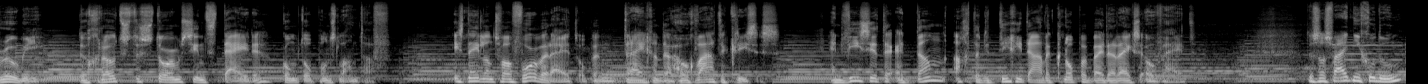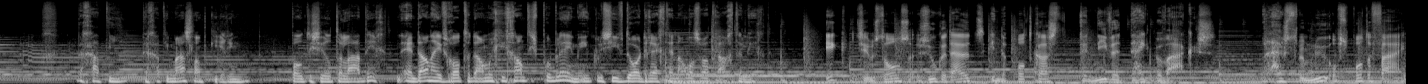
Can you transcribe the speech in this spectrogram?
Ruby, de grootste storm sinds tijden, komt op ons land af. Is Nederland wel voorbereid op een dreigende hoogwatercrisis? En wie zit er dan achter de digitale knoppen bij de Rijksoverheid? Dus als wij het niet goed doen, dan gaat die, dan gaat die Maaslandkering potentieel te laat dicht. En dan heeft Rotterdam een gigantisch probleem, inclusief Dordrecht en alles wat erachter ligt. Ik, Jim Stols, zoek het uit in de podcast De Nieuwe Dijkbewakers. Beluister hem nu op Spotify,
